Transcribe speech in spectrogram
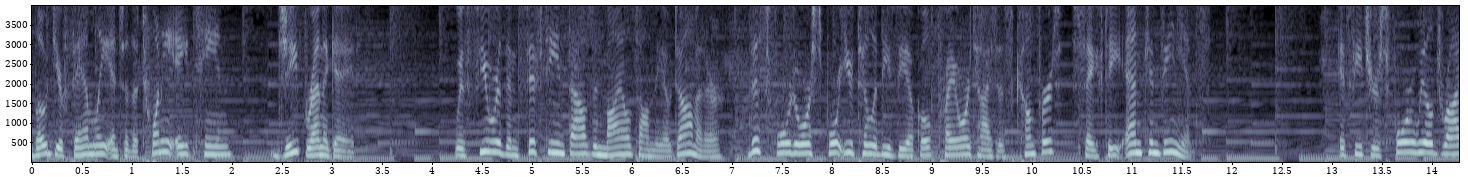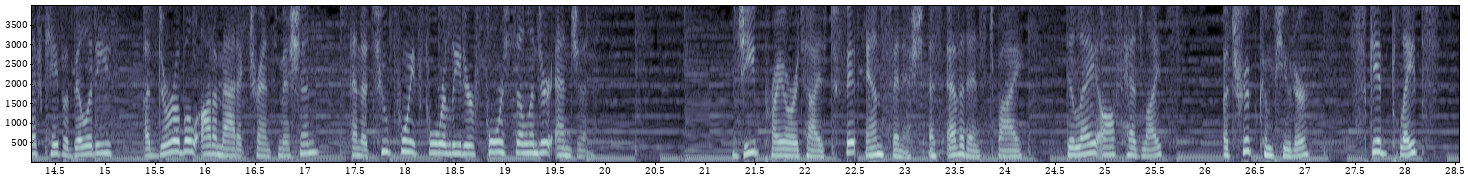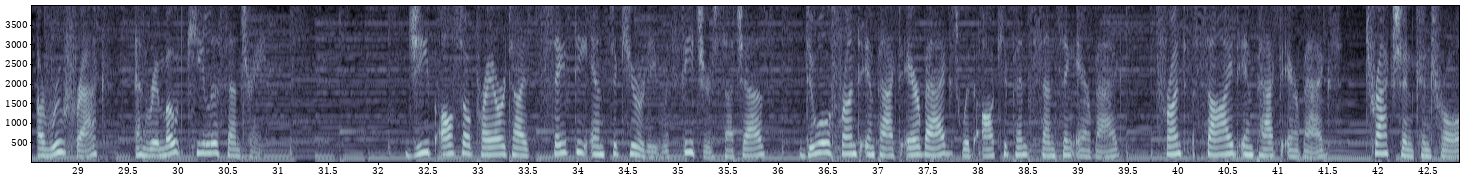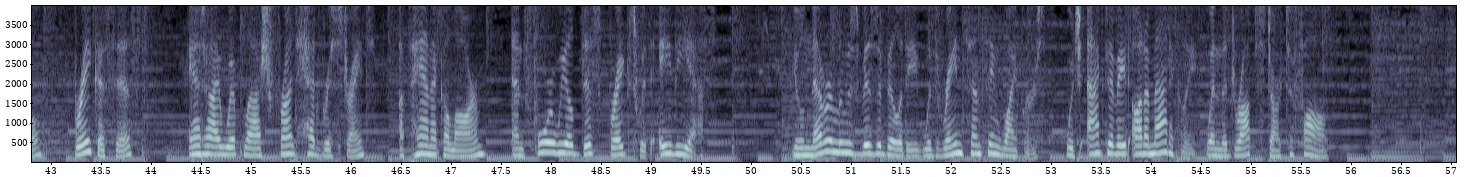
Load your family into the 2018 Jeep Renegade. With fewer than 15,000 miles on the odometer, this four-door sport utility vehicle prioritizes comfort, safety, and convenience. It features four-wheel drive capabilities, a durable automatic transmission, and a 2.4-liter four-cylinder engine. Jeep prioritized fit and finish as evidenced by delay off headlights, a trip computer, skid plates, a roof rack, and remote keyless entry. Jeep also prioritized safety and security with features such as dual front impact airbags with occupant sensing airbag, front side impact airbags, traction control, brake assist, anti-whiplash front head restraints, a panic alarm, and four-wheel disc brakes with ABS. You'll never lose visibility with rain-sensing wipers, which activate automatically when the drops start to fall.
